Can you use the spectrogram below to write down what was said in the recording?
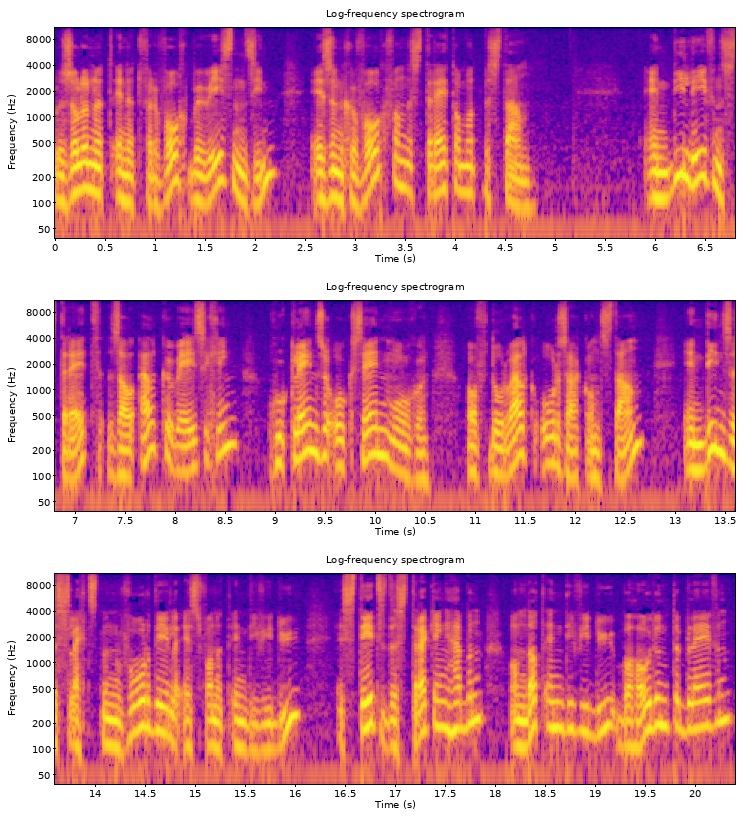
we zullen het in het vervolg bewezen zien, is een gevolg van de strijd om het bestaan. In die levensstrijd zal elke wijziging, hoe klein ze ook zijn mogen, of door welke oorzaak ontstaan, indien ze slechts ten voordele is van het individu, steeds de strekking hebben om dat individu behouden te blijven,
